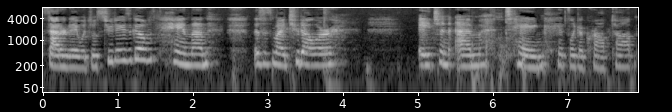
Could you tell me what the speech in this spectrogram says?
Saturday which was two days ago. And then this is my two dollar H&M tank. It's like a crop top.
